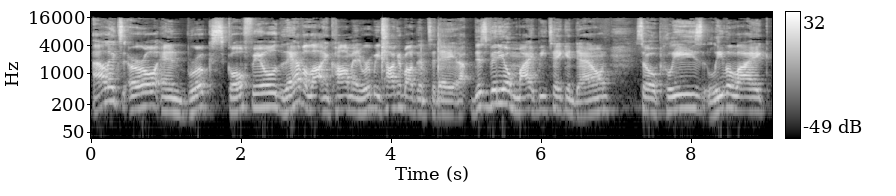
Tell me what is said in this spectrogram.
Alix Earle and Brooke Schofield, they have a lot in common. We're gonna be talking about them today. Uh, this video might be taken down, so please leave a like,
